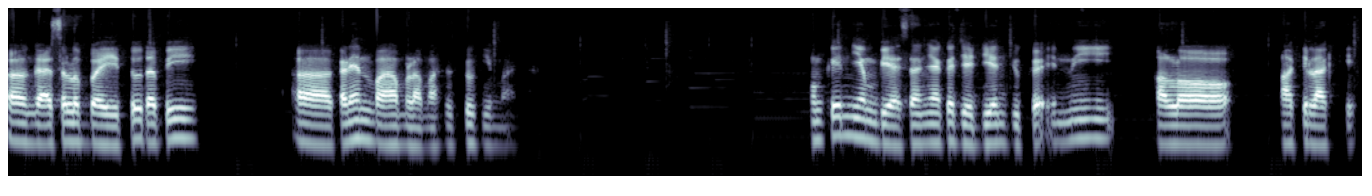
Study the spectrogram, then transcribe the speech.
eh, nggak uh, selebay itu, tapi uh, kalian paham lah maksudku gimana mungkin yang biasanya kejadian juga ini kalau laki-laki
